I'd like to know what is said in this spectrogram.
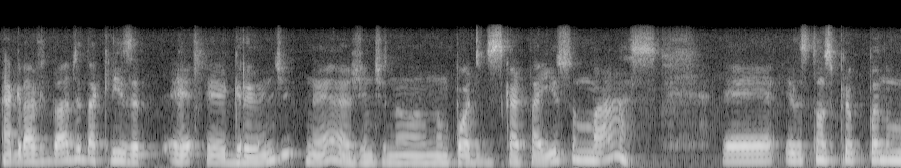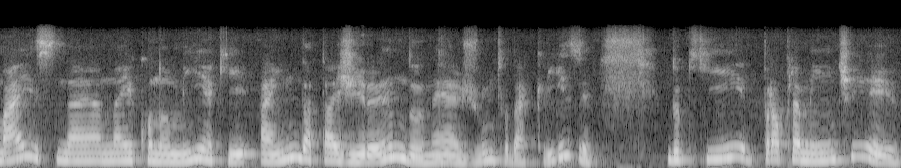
a gravidade da crise é, é, grande, né? A gente não, não pode descartar isso, mas é, eles estão se preocupando mais na, na economia que ainda está girando né, junto da crise do que propriamente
